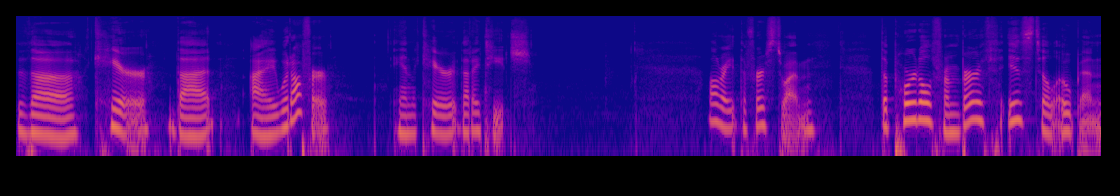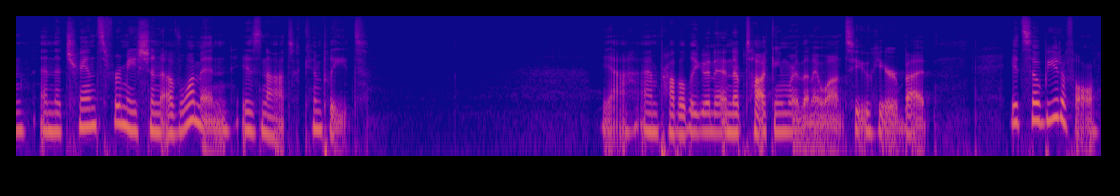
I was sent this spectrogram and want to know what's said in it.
the care that I would offer and the care that I teach? All right, the first one the portal from birth is still open, and the transformation of woman is not complete. Yeah, I'm probably going to end up talking more than I want to here, but it's so beautiful.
